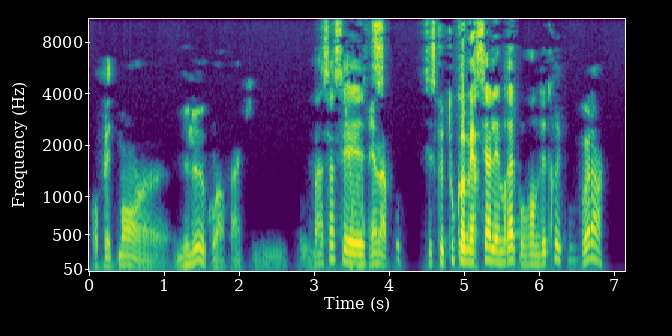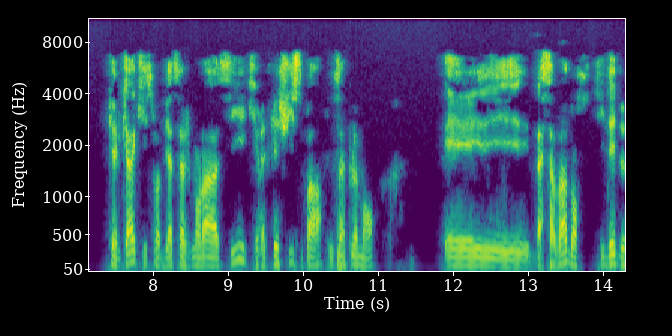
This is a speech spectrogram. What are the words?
complètement euh, neuneux, quoi. Enfin, qui, Bah ça, c'est rien à foutre. C'est ce que tout commercial aimerait pour vendre des trucs. Voilà. Quelqu'un qui soit bien sagement là assis, qui réfléchisse pas, tout simplement. Et bah, ça va dans cette idée de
